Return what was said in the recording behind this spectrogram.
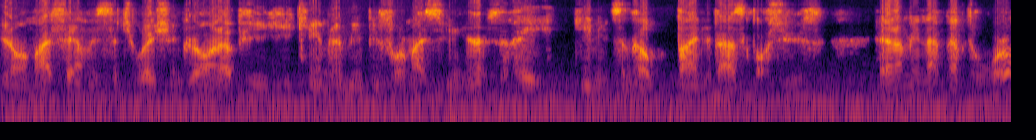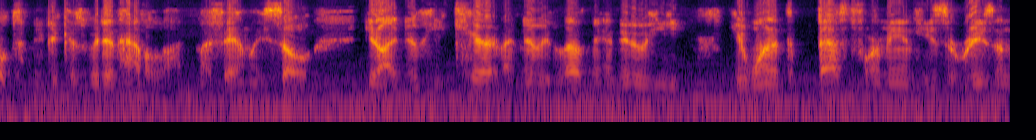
you know, my family situation growing up, he, he came to me before my senior and said, Hey, do you need some help buying your basketball shoes? And I mean, that meant the world to me because we didn't have a lot in my family. So, you know, I knew he cared. I knew he loved me. I knew he, he wanted the best for me. And he's the reason,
